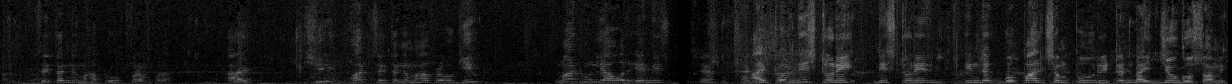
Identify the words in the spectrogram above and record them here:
Parampara. Chaitanya Mahaprabhu parampara. And he, what Chaitanya Mahaprabhu give, not only our aim is. Yeah. I told this story. This story is in the Gopal Champu written by Jiv Goswami.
